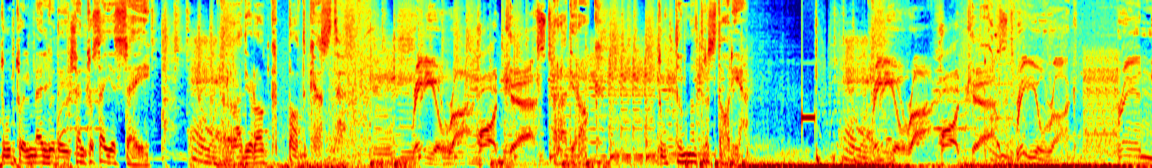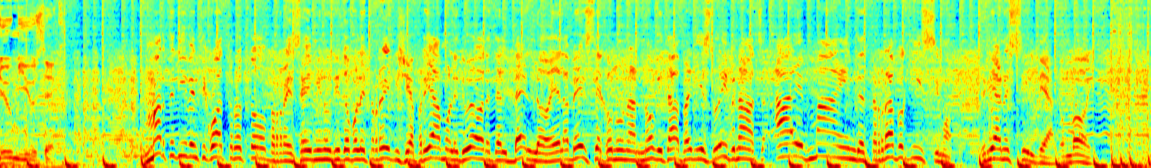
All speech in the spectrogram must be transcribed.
Tutto il meglio dei 106 e 6. Radio Rock Podcast. Radio Rock Podcast. Radio Rock. Tutta un'altra storia. Radio Rock Podcast. Radio Rock. Brand new music. Martedì 24 ottobre, 6 minuti dopo le 13, apriamo le due ore del Bello e la Bestia con una novità per gli Slipknot, Hive Mind, tra pochissimo. Giuliano e Silvia con voi.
